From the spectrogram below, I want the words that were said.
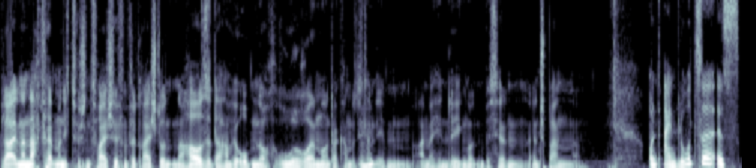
Klar, in der Nacht fährt man nicht zwischen zwei Schiffen für drei Stunden nach Hause. Da haben wir oben noch Ruheräume und da kann man sich mhm. dann eben einmal hinlegen und ein bisschen entspannen. Ne? Und ein Lotse ist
